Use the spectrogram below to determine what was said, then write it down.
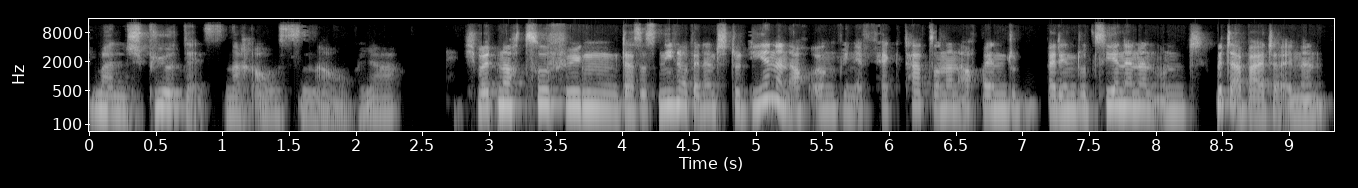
man spürt es nach außen auch, ja. Ich würde noch zufügen, dass es nicht nur bei den Studierenden auch irgendwie einen Effekt hat, sondern auch bei den, bei den Dozierenden und MitarbeiterInnen.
